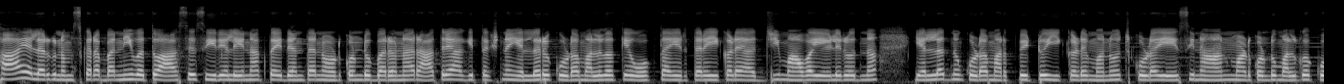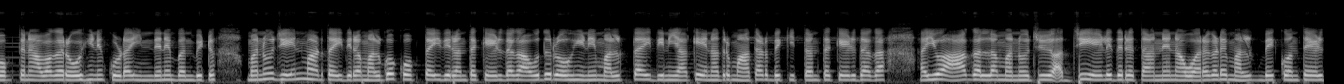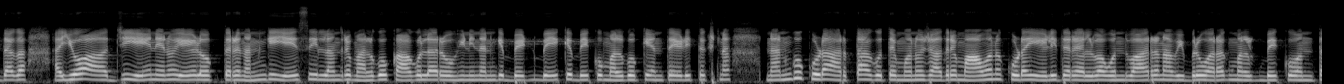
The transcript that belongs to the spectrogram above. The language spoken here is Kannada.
ಹಾಯ್ ಎಲ್ಲರಿಗೂ ನಮಸ್ಕಾರ. ಬನ್ನಿ, ಇವತ್ತು ಆಸೆ ಸೀರಿಯಲ್ ಏನಾಗ್ತಾ ಇದೆ ಅಂತ ನೋಡಿಕೊಂಡು ಬರೋಣ. ರಾತ್ರಿ ಆಗಿದ ತಕ್ಷಣ ಎಲ್ಲರೂ ಕೂಡ ಮಲಗಕ್ಕೆ ಹೋಗ್ತಾ ಇರ್ತಾರೆ. ಈ ಕಡೆ ಅಜ್ಜಿ, ಮಾವ ಹೇಳಿರೋದನ್ನ ಎಲ್ಲದನ್ನೂ ಕೂಡ ಮರೆತುಬಿಟ್ಟು, ಈ ಕಡೆ ಮನೋಜ್ ಕೂಡ ಎ ಸಿನ ಆನ್ ಮಾಡಿಕೊಂಡು ಮಲ್ಗೋಕ್ಕೆ ಹೋಗ್ತಾನೆ. ಆವಾಗ ರೋಹಿಣಿ ಕೂಡ ಹಿಂದೆನೇ ಬಂದುಬಿಟ್ಟು, ಮನೋಜ್, ಏನು ಮಾಡ್ತಾ ಇದ್ದೀರಾ? ಮಲ್ಗೋಕ್ಕೆ ಹೋಗ್ತಾ ಇದ್ದೀರಾ? ಅಂತ ಕೇಳಿದಾಗ, ಹೌದು ರೋಹಿಣಿ, ಮಲ್ಗ್ತಾ ಇದ್ದೀನಿ. ಯಾಕೆ ಏನಾದರೂ ಮಾತಾಡಬೇಕಿತ್ತಂತ ಕೇಳಿದಾಗ, ಅಯ್ಯೋ, ಆಗಲ್ಲ ಮನೋಜ್. ಅಜ್ಜಿ ಹೇಳಿದರೆ ತಾನೇ ನಾವು ಹೊರಗಡೆ ಮಲಗಬೇಕು. ಅಂತ ಹೇಳಿದಾಗ, ಅಯ್ಯೋ, ಆ ಅಜ್ಜಿ ಏನೇನೋ ಹೇಳೋಗ್ತಾರೆ. ನನಗೆ ಎ ಸಿ ಇಲ್ಲ ಅಂದರೆ ಮಲ್ಗೋಕ್ಕಾಗಲ್ಲ ರೋಹಿಣಿ, ನನಗೆ ಬೆಡ್ ಬೇಕೇ ಬೇಕು ಮಲ್ಗೋಕೆ ಅಂತ ಹೇಳಿದ ತಕ್ಷಣ ನನಗೂ ಕೂಡ ಅರ್ಥ ಆಗುತ್ತೆ ಮನೋಜ್, ಆದರೆ ಮಾವನು ಕೂಡ ಹೇಳಿದ್ದಾರೆ ಅಲ್ವಾ, ಒಂದು ವಾರ ನಾವಿಬ್ಬರು ಹೊರಗೆ ಮಲಗಬೇಕು ಅಂತ.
